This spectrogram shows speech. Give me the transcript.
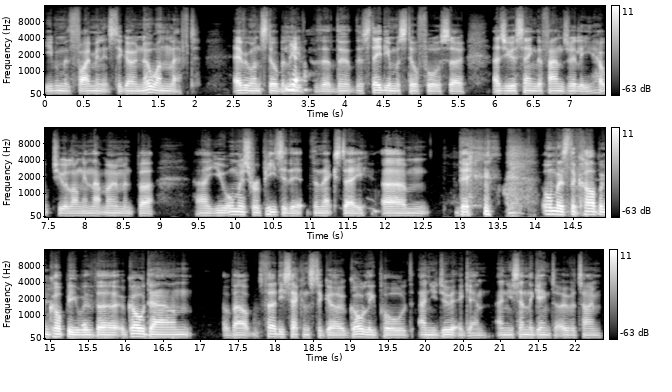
even with five minutes to go, no one left. everyone still believed yeah. the, the the stadium was still full. So as you were saying, the fans really helped you along in that moment, but. Uh, you almost repeated it the next day. Um, the almost the carbon copy with a goal down, about 30 seconds to go, goalie pulled, and you do it again, and you send the game to overtime.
